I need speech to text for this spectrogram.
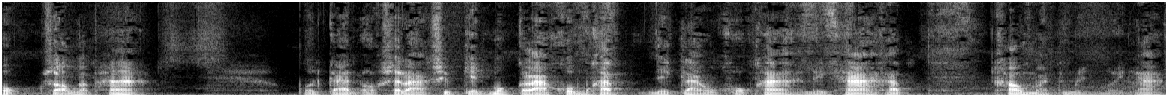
หกสองกับห้า ผลการออกสลาก 17 มกราคมครับ เลขล่าง65 เลข 5 ครับ เข้ามาตำแหน่งหน่วยล่าง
